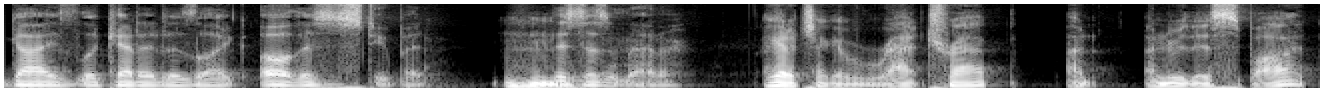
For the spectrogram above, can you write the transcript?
guys look at it as like, oh, this is stupid. This doesn't matter. I got to check a rat trap on, under this spot.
